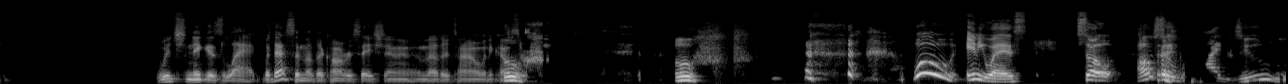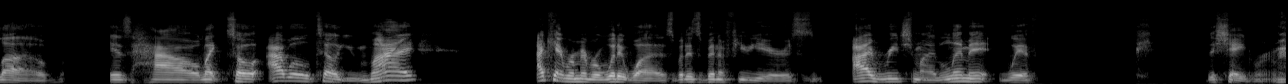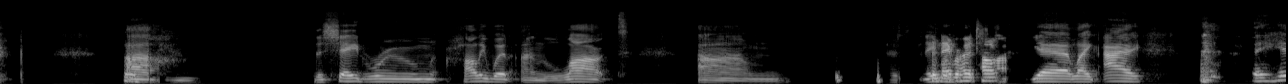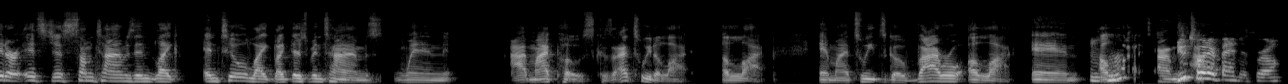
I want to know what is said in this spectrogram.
Which niggas lack, but that's another conversation another time when it comes Oof. to Oof. Woo. Anyways, so also what I do love is how like so I will tell you my I can't remember what it was, but it's been a few years. I reached my limit with the shade room. um, the shade room, Hollywood Unlocked, um, neighborhood the neighborhood talk. Yeah, like I, the hitter. It's just sometimes and like until like like there's been times when I my post because I tweet a lot, a lot, and my tweets go viral a lot, and mm-hmm. a lot of times you Twitter I, famous, bro.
